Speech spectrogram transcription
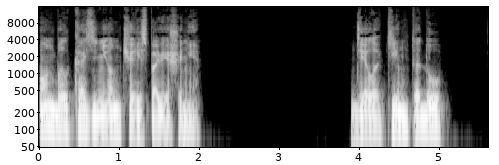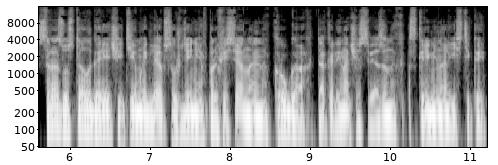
он был казнен через повешение. Дело Ким Тэду сразу стало горячей темой для обсуждения в профессиональных кругах, так или иначе связанных с криминалистикой.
